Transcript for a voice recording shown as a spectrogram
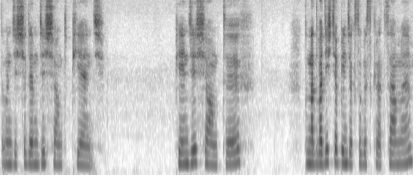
To będzie 75 pięćdziesiątych. To na 25 jak sobie skracamy.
